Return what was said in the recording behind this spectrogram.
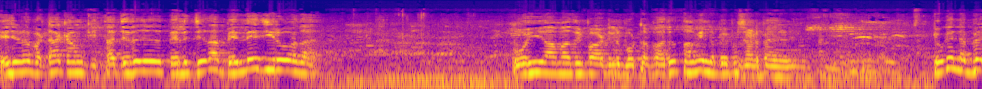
ਇਹ ਜਿਹੜਾ ਵੱਡਾ ਕੰਮ ਕੀਤਾ, ਜਿਹਦੇ ਬਿੱਲ, ਜਿਹਦਾ ਬਿੱਲ ਜ਼ੀਰੋ ਆਉਂਦਾ ਉਹੀ ਆਮ ਆਦਮੀ ਪਾਰਟੀ ਨੂੰ ਵੋਟਾਂ ਪਾ ਦਿਓ, ਤਾਂ ਵੀ 90% ਪੈ ਜਾਣੇ। ਕਿਉਂਕਿ 90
